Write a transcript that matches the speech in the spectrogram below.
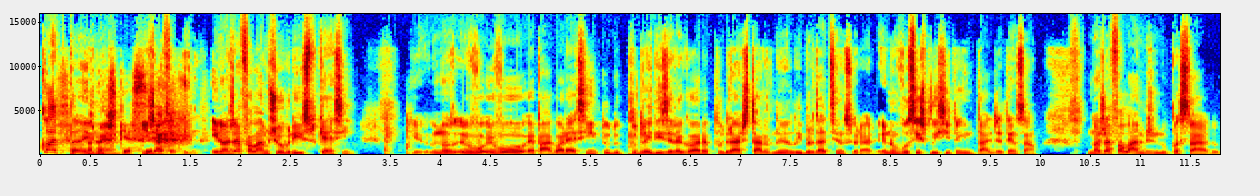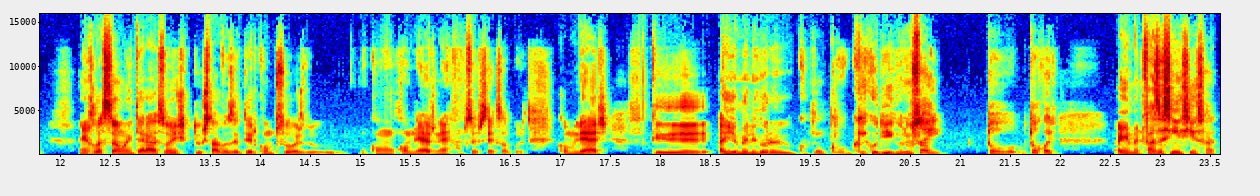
Claro que tens, para não man. esquecer. E, já, e nós já falámos sobre isso, porque é assim. Eu, eu vou, eu vou epá, agora é assim. Tudo o que poderei dizer agora poderá estar na liberdade de censurar. Eu não vou ser explícito em detalhes, atenção. Nós já falámos no passado, em relação a interações que tu estavas a ter com pessoas do, com, com mulheres, né? com pessoas de sexo oposto, com mulheres, que. Ai, mano, agora o que- é que eu digo? Eu não sei. Estou coisa. Ai, mano, faz assim, assim, assado.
